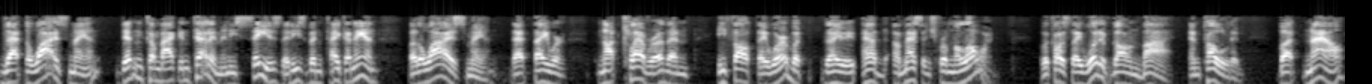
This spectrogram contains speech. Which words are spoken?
that the wise man didn't come back and tell him, and he sees that he's been taken in by the wise men, that they were not cleverer than he thought they were, but they had a message from the Lord because they would have gone by and told him. But now,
